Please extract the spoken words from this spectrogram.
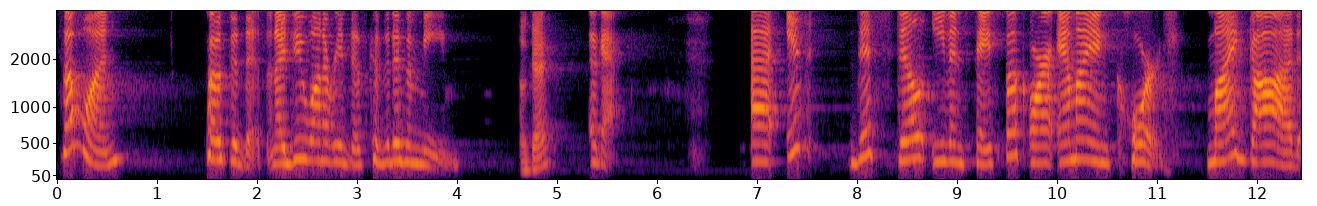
someone posted this, and I do want to read this because it is a meme. Okay. Okay. Uh, is this still even Facebook or am I in court? My God,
